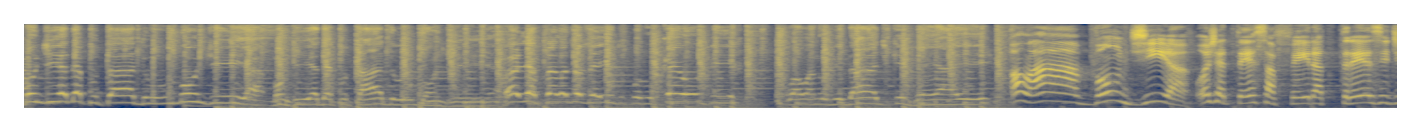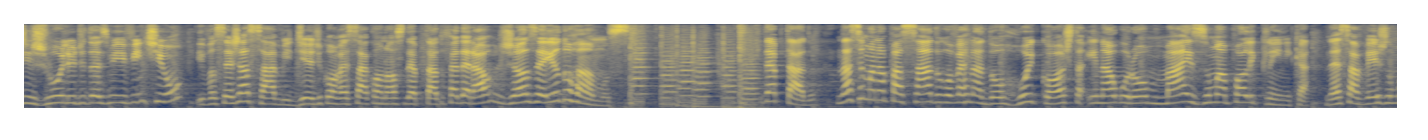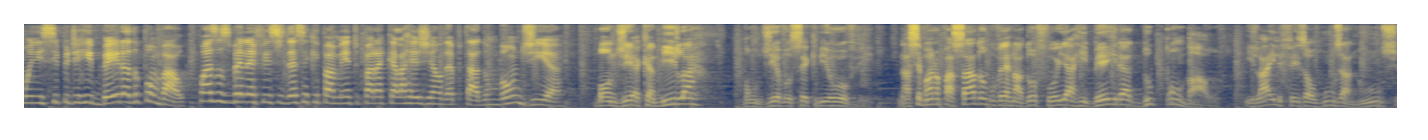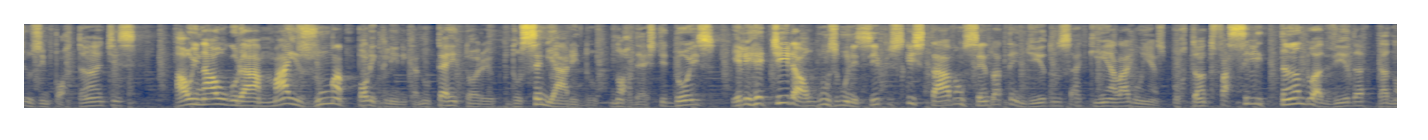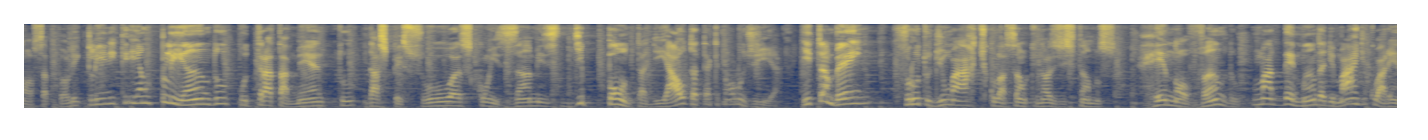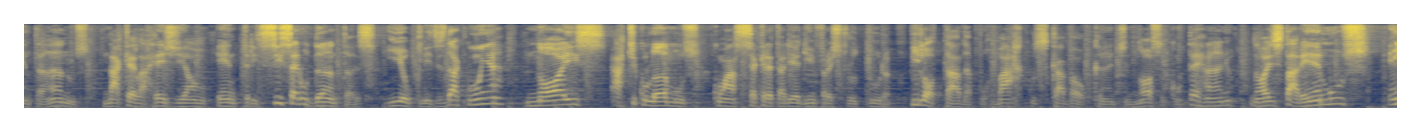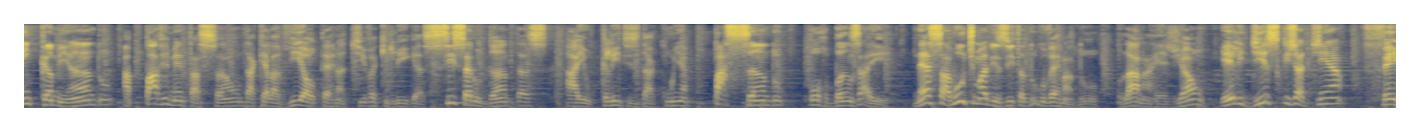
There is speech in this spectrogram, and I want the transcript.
Bom dia, deputado, bom dia. Bom dia, deputado, bom dia. Olha, fala Joseildo, o povo quer ouvir. Qual a novidade que vem aí? Olá, bom dia! Hoje é terça-feira, 13 de julho de 2021 e você já sabe, dia de conversar com o nosso deputado federal, Joseildo Ramos. Deputado, na semana passada o governador Rui Costa inaugurou mais uma policlínica, dessa vez no município de Ribeira do Pombal. Quais os benefícios desse equipamento para aquela região, deputado? Um bom dia. Bom dia, Camila. Bom dia você que me ouve. Na semana passada o governador foi a Ribeira do Pombal e lá ele fez alguns anúncios importantes ao inaugurar mais uma policlínica no território do semiárido Nordeste 2, ele retira alguns municípios que estavam sendo atendidos aqui em Alagoinhas, portanto, facilitando a vida da nossa policlínica e ampliando o tratamento das pessoas com exames de ponta, de alta tecnologia. E também, fruto de uma articulação que nós estamos renovando, uma demanda de mais de 40 anos naquela região entre Cícero Dantas e Euclides da Cunha, nós articulamos com a Secretaria de Infraestrutura, pilotada por Marcos Cavalcante, nosso conterrâneo, nós estaremos encaminhando a pavimentação daquela via alternativa que liga Cícero Dantas a Euclides da Cunha, passando por Banzaí. Nessa última visita do governador lá na região, ele disse que já tinha feito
